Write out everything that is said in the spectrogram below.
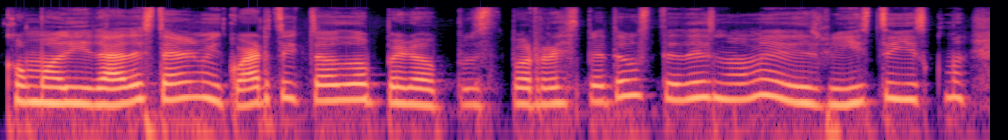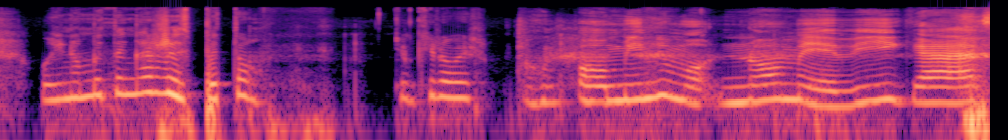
comodidad de estar en mi cuarto y todo, pero pues por respeto a ustedes no me desvisto y es como, güey, no me tengas respeto. Yo quiero ver. O mínimo, no me digas.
